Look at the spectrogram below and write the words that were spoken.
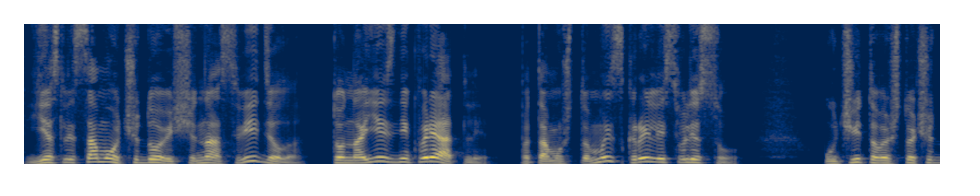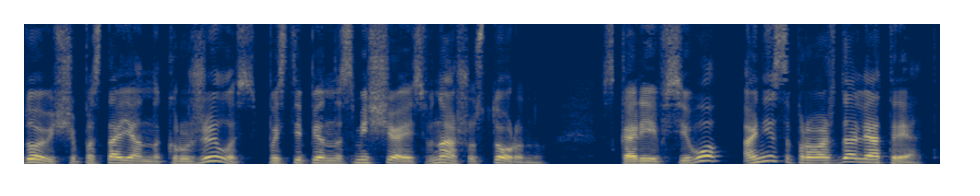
Если само чудовище нас видело, то наездник вряд ли, потому что мы скрылись в лесу. Учитывая, что чудовище постоянно кружилось, постепенно смещаясь в нашу сторону, скорее всего, они сопровождали отряд.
